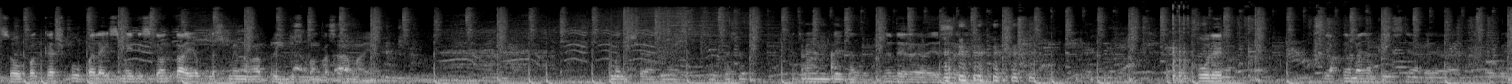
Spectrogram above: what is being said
So, pag cash po pala is may discount tayo. Plus may mga previous pang kasama. Ayan. Naman siya. Yung hintay talaga. Yes sir. kulay. Black naman yung case niya. Kaya okay.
